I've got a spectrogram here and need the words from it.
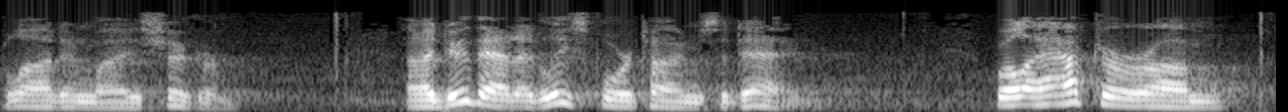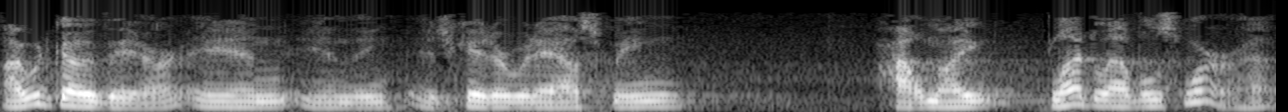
blood in my sugar. And I do that at least four times a day. Well, after um, I would go there, and, and the educator would ask me how my blood levels were, how,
